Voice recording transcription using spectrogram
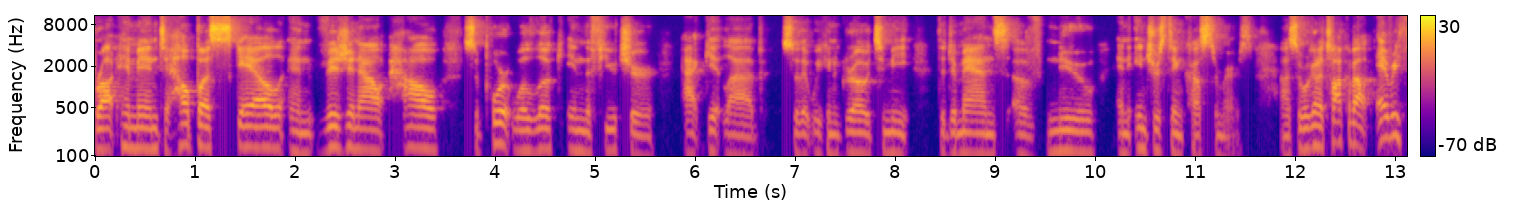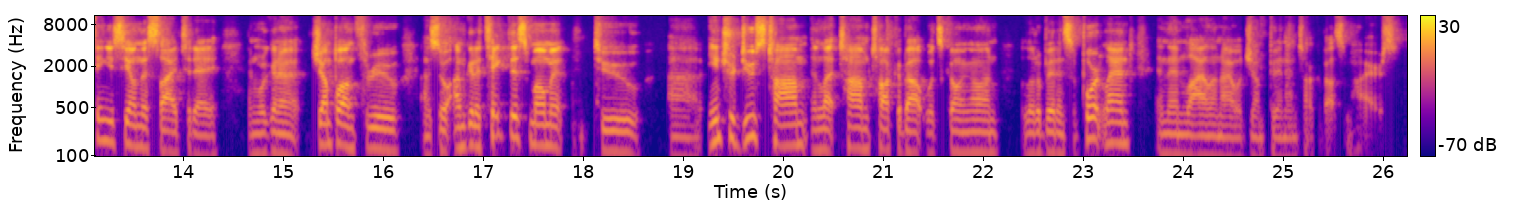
brought him in to help us scale and vision out how support will look in the future at GitLab so that we can grow to meet the demands of new and interesting customers. Uh, so we're going to talk about everything you see on this slide today, and we're going to jump on through. Uh, so I'm going to take this moment to uh, introduce Tom and let Tom talk about what's going on a little bit in support land, and then Lyle and I will jump in and talk about some hires.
